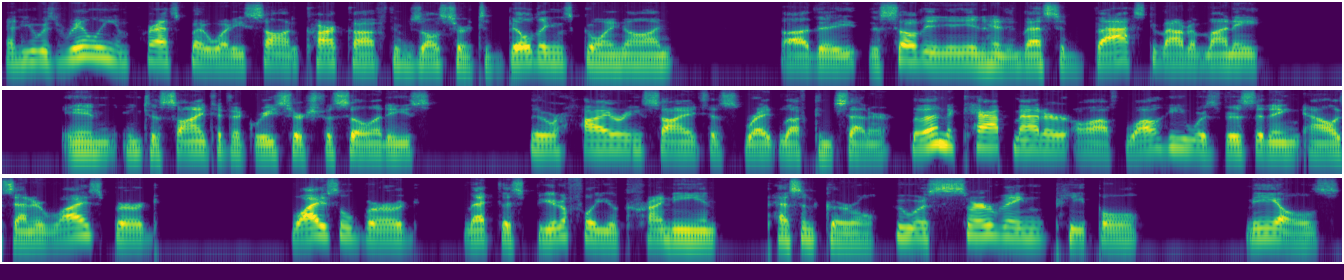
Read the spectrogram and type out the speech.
And he was really impressed by what he saw in Kharkov. There was all sorts of buildings going on. Uh, the the Soviet Union had invested vast amount of money in into scientific research facilities. They were hiring scientists right, left, and center. But then to cap matter off, while he was visiting Alexander Weissberg, Weisselberg met this beautiful Ukrainian peasant girl who was serving people meals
